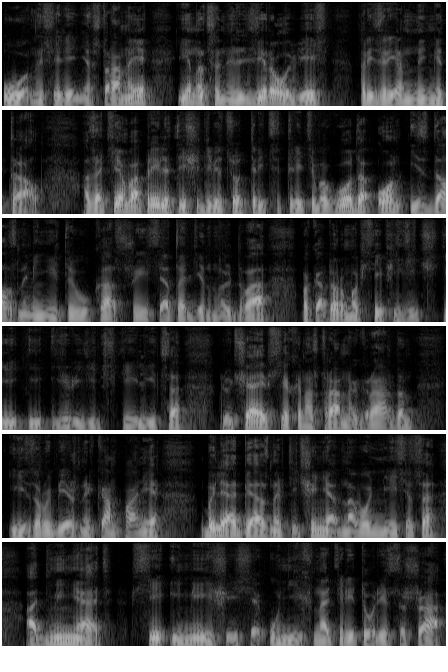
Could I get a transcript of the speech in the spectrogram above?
у населения страны и национализировал весь презренный металл а затем в апреле 1933 года он издал знаменитый указ 6102, по которому все физические и юридические лица, включая всех иностранных граждан и зарубежные компании, были обязаны в течение одного месяца обменять все имеющиеся у них на территории США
